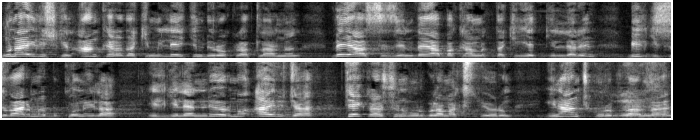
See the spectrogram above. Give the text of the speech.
Buna ilişkin Ankara'daki milli eğitim bürokratlarının veya sizin veya bakanlıktaki yetkililerin bilgisi var mı bu konuyla ilgileniliyor mu? Ayrıca tekrar şunu vurgulamak istiyorum. inanç gruplarına,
